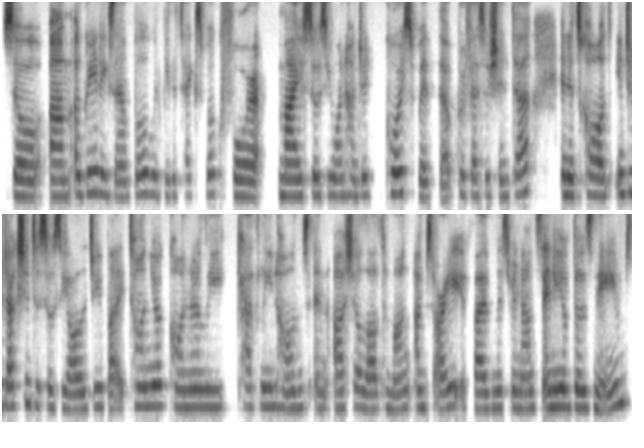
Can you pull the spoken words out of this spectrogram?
So um, a great example would be the textbook for my Soci 100 course with uh, Professor Shinta, and it's called Introduction to Sociology by Tonja Conerly, Kathleen Holmes, and Asha Lal Tamang. I'm sorry if I've mispronounced any of those names,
